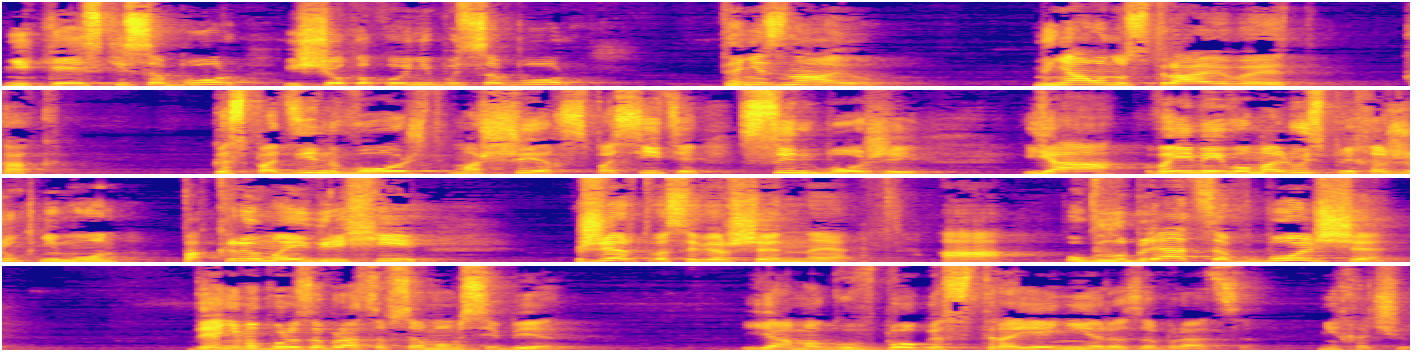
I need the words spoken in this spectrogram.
Никейский собор, еще какой-нибудь собор? Да не знаю. Меня он устраивает как господин, вождь, Машех, Спаситель, Сын Божий. Я во имя Его молюсь, прихожу к Нему, Он покрыл мои грехи, жертва совершенная. А углубляться в больше, да я не могу разобраться в самом себе. Я могу в богостроении разобраться. Не хочу.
